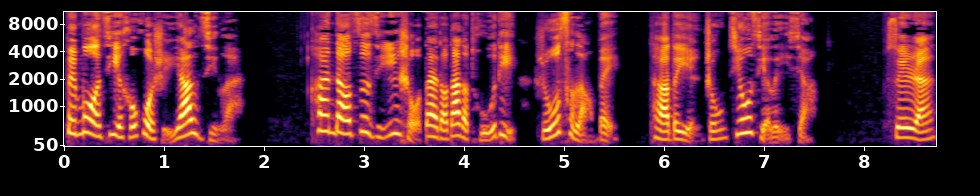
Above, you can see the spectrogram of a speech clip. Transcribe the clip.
被墨迹和祸水压了进来，看到自己一手带到大的徒弟如此狼狈，他的眼中纠结了一下。虽然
